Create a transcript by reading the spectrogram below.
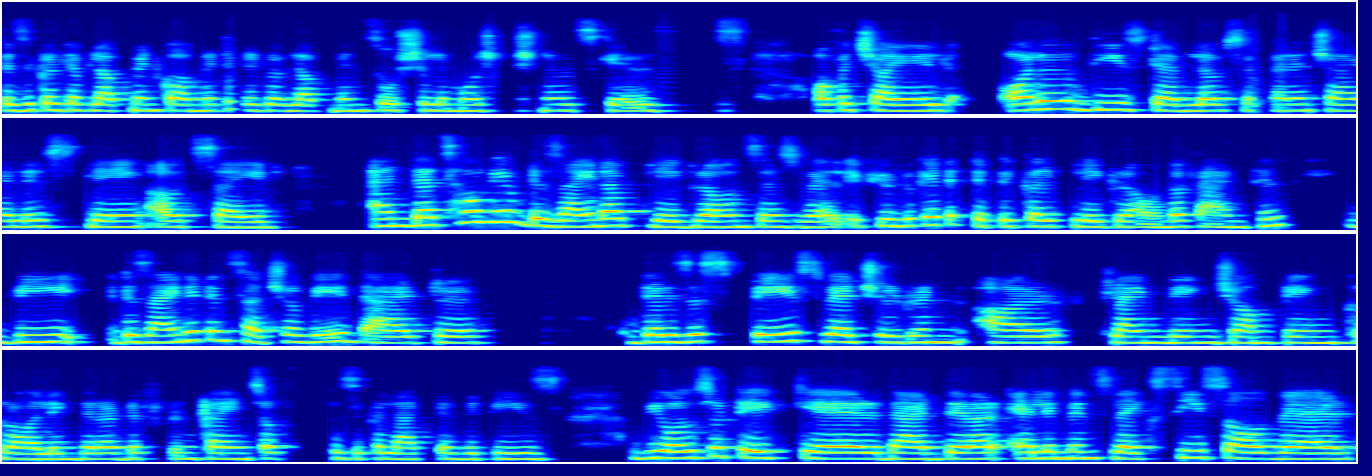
physical development cognitive development social emotional skills of a child. All of these develops when a child is playing outside. And that's how we have designed our playgrounds as well. If you look at a typical playground of Anthill, we design it in such a way that uh, there is a space where children are climbing jumping crawling. There are different kinds of physical activities. We also take care that there are elements like seesaw where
